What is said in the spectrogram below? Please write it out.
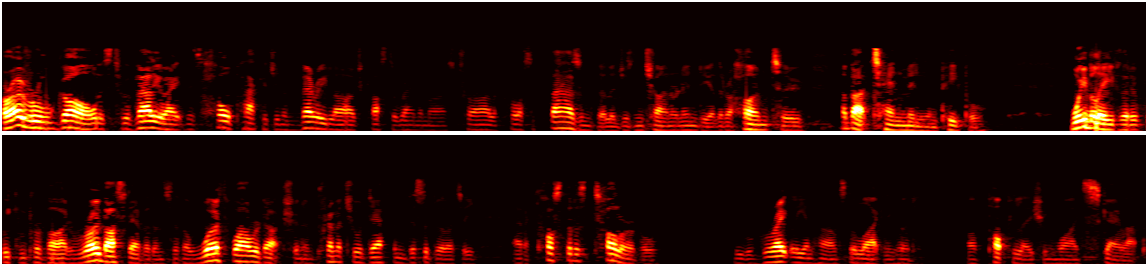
Our overall goal is to evaluate this whole package in a very large cluster randomized trial across a thousand villages in China and India that are home to about 10 million people. We believe that if we can provide robust evidence of a worthwhile reduction in premature death and disability at a cost that is tolerable, we will greatly enhance the likelihood of population-wide scale-up.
